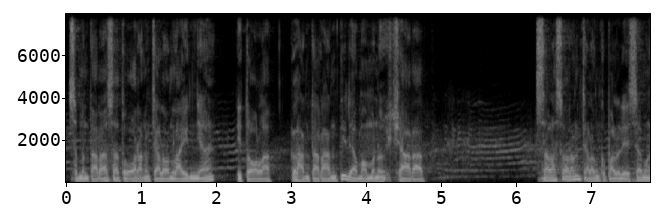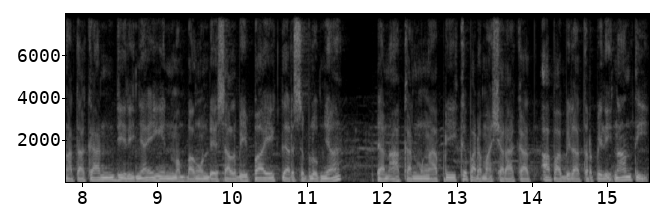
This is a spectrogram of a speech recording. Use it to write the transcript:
sementara satu orang calon lainnya ditolak lantaran tidak memenuhi syarat. Salah seorang calon kepala desa mengatakan dirinya ingin membangun desa lebih baik dari sebelumnya dan akan mengabdi kepada masyarakat apabila terpilih nanti.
